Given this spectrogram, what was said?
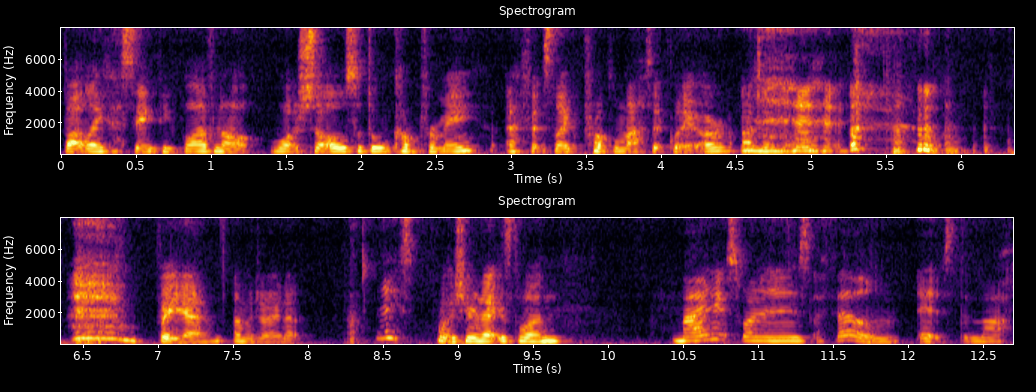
But like I say, people I've not watched it all, so don't come for me if it's like problematic later. I don't know. but yeah, I'm enjoying it. nice. What's your next one? My next one is a film. It's the map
